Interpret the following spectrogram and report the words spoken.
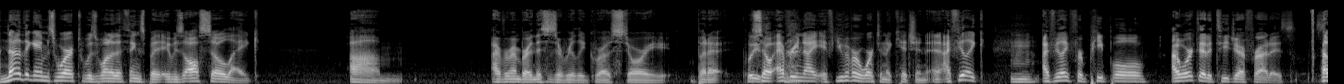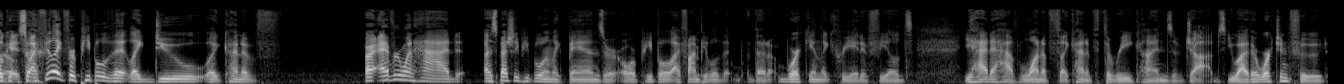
none of the games worked was one of the things, but it was also like, um, I remember, and this is a really gross story, but uh, Please. so every night, if you've ever worked in a kitchen, and I feel like, I feel like for people, I worked at a TGI Fridays. so- okay, so I feel like for people that like do like kind of, or everyone had, especially people in like bands or, or people, I find people that that work in like creative fields, you had to have one of like kind of three kinds of jobs. You either worked in food,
